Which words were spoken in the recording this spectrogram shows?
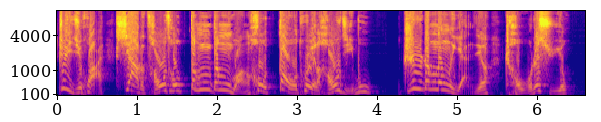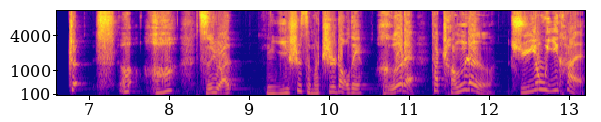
这句话吓得曹操噔噔往后倒退了好几步，直瞪瞪的眼睛瞅着许攸。这啊啊，子远，你是怎么知道的呀？合着他承认了。许攸一看，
